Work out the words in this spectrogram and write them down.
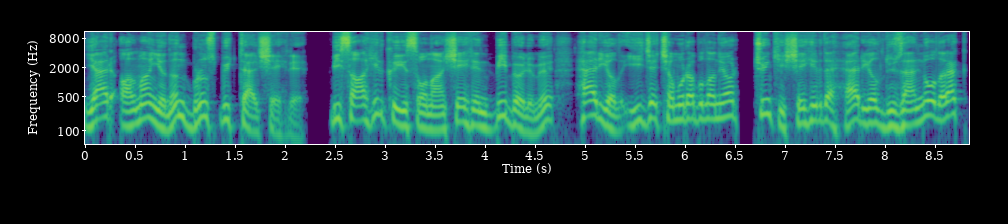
Yer Almanya'nın Brunsbüttel şehri. Bir sahil kıyısı olan şehrin bir bölümü her yıl iyice çamura bulanıyor çünkü şehirde her yıl düzenli olarak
